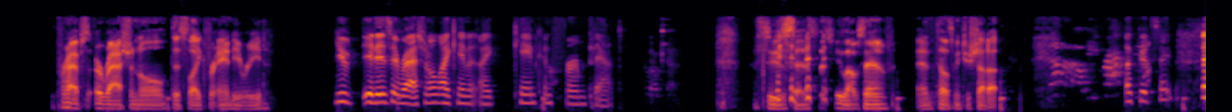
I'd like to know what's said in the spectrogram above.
perhaps irrational dislike for Andy Reid. You, it is irrational. I can, I can confirm that. Suze says that she loves him and tells me to shut up. A good statement.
